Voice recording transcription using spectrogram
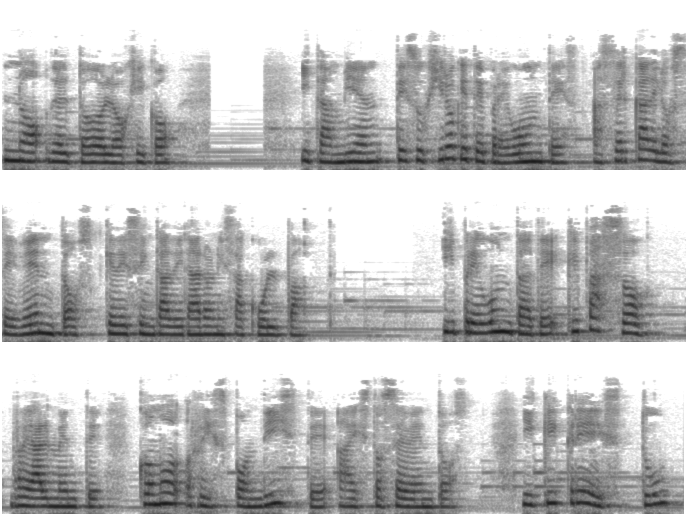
no del todo lógico. Y también te sugiero que te preguntes acerca de los eventos que desencadenaron esa culpa. Y pregúntate qué pasó realmente, cómo respondiste a estos eventos y qué crees tú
